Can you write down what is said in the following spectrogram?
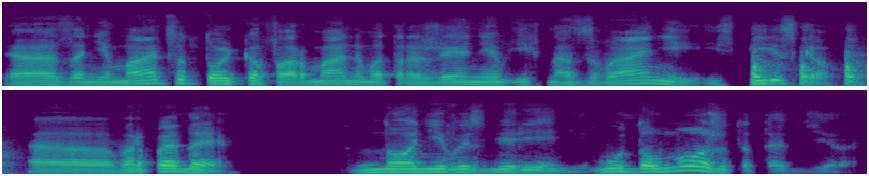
э, занимаются только формальным отражением их названий и списков э, в РПД, но не в измерении. Moodle может это делать.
